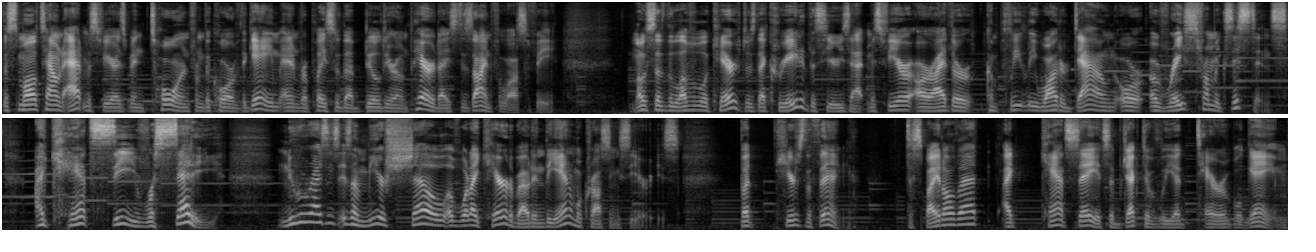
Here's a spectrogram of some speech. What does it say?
The small town atmosphere has been torn from the core of the game and replaced with a build-your-own-paradise design philosophy. Most of the lovable characters that created the series' atmosphere are either completely watered down or erased from existence. I can't see Resetti! New Horizons is a mere shell of what I cared about in the Animal Crossing series. But here's the thing. Despite all that, I can't say it's objectively a terrible game,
